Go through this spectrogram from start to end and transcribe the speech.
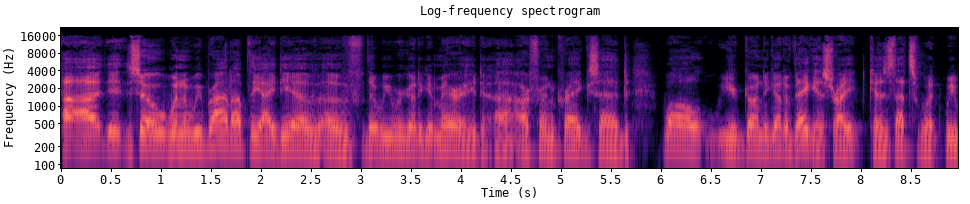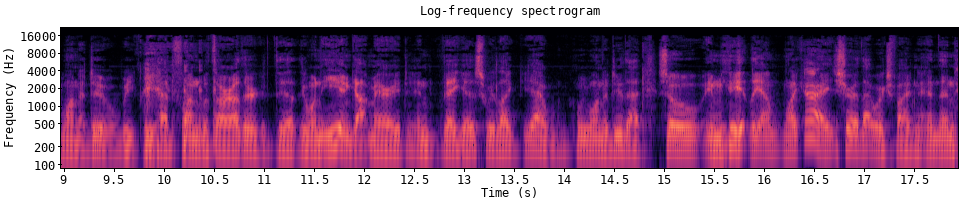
Uh, so when we brought up the idea of, of that we were going to get married, uh, our friend Craig said, "Well, you're going to go to Vegas, right? Because that's what we want to do. We we had fun with our other the, when Ian got married in Vegas. We're like, yeah, we want to do that. So immediately I'm like, all right, sure, that works fine. And then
